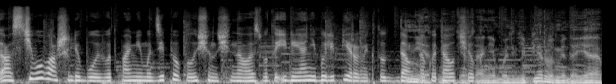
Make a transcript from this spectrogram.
А с чего ваша любовь, вот помимо Deep Purple, еще начиналась? Вот, или они были первыми, кто дал Нет, такой нет, толчок? нет, они были не первыми, да. Я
